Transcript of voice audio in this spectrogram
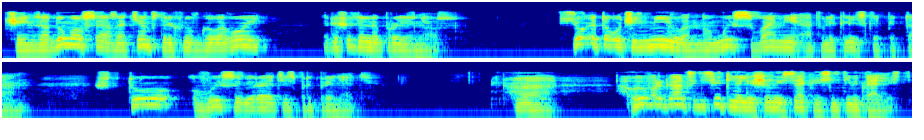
Чейн задумался, а затем, встряхнув головой, решительно произнес. «Все это очень мило, но мы с вами отвлеклись, капитан. Что вы собираетесь предпринять?» «А, а вы, варганцы, действительно лишены всякой сентиментальности.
